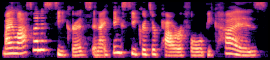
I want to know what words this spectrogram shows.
my last one is secrets and i think secrets are powerful because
